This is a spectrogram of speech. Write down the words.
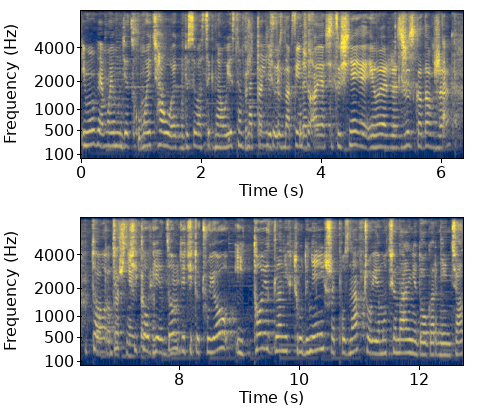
i mówię mojemu dziecku, moje ciało jakby wysyła sygnały, jestem w tak, napięciu, tak, jestem w napięciu, a ja się tu śmieję i mówię, że jest wszystko dobrze, tak. to, to, to dzieci to dobrze. wiedzą, mhm. dzieci to czują i to jest dla nich trudniejsze poznawczo i emocjonalnie do ogarnięcia,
